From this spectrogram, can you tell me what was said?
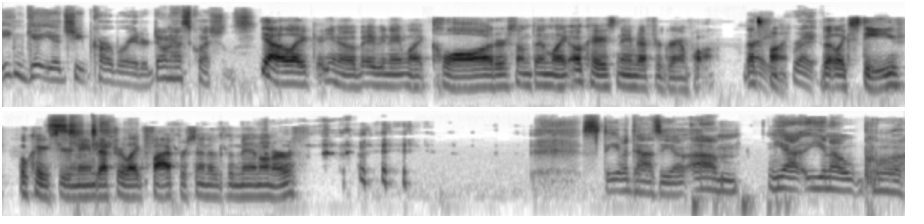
He can get you a cheap carburetor. Don't ask questions. Yeah, like you know, a baby name like Claude or something. Like, okay, it's named after Grandpa. That's Right, fine. right. But like Steve, okay, so you're named after like five percent of the men on Earth. Steve Addazio. Um, yeah, you know,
